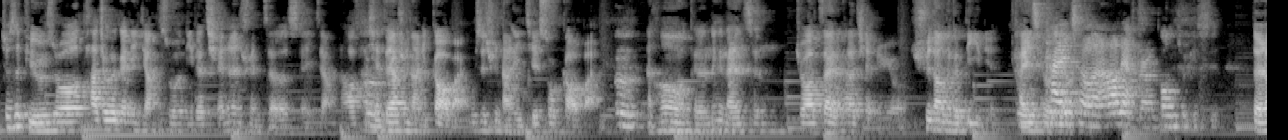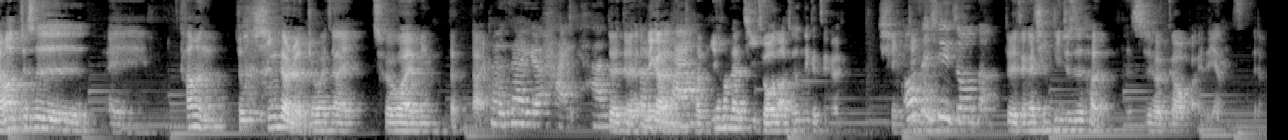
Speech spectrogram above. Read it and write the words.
就是比如说他就会跟你讲说你的前任选择了谁这样，然后他现在要去哪里告白，或是去哪里接受告白，嗯，然后可能那个男生就要载他的前女友去到那个地点开车开车，然后两个人共处一室。对，然后就是哎，他们就是新的人就会在车外面等待。可能在一个海滩，对对，那个他很，因为他们在济州岛，就是那个整个情哦，在境，西周的，对整个情境就是很很适合告白的样子这样。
